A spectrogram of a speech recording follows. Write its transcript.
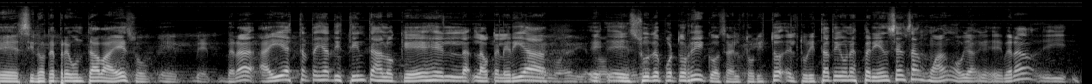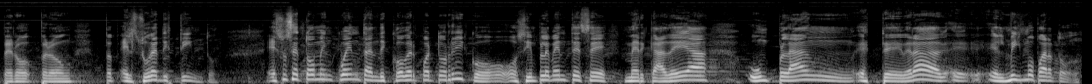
eh, si no te preguntaba eso. Eh, eh, ¿verdad? Hay estrategias distintas a lo que es la hotelería en sur de Puerto Rico. O sea, el turista, el turista tiene una experiencia en San Juan, ¿verdad? pero, pero el sur es distinto. ¿Eso se toma en cuenta en Discover Puerto Rico o, simplemente se mercadea un plan, este, ¿verdad? el mismo para todos?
